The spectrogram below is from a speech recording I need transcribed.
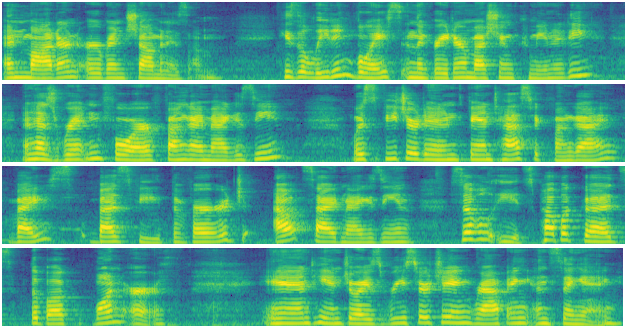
and modern urban shamanism. He's a leading voice in the greater mushroom community and has written for Fungi Magazine, was featured in Fantastic Fungi, Vice, BuzzFeed, The Verge, Outside Magazine, Civil Eats, Public Goods, the book One Earth, and he enjoys researching, rapping, and singing.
